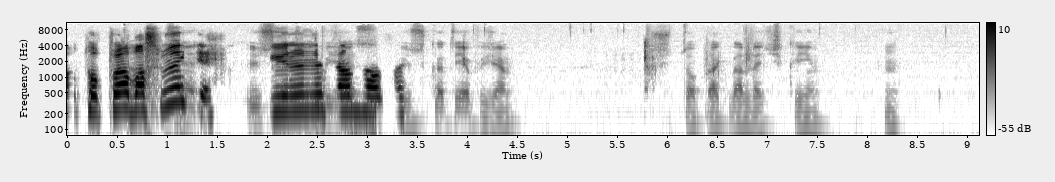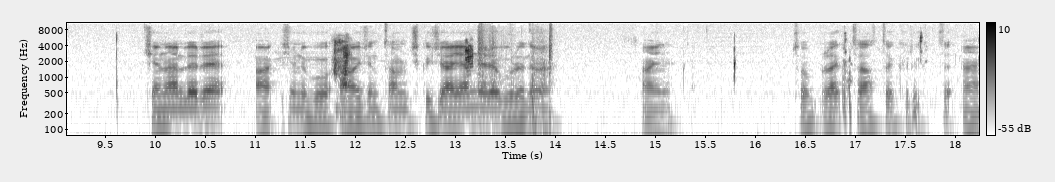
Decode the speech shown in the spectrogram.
Abi Toprağa basmıyor ki. Üst Yününü katı falan yapacağız. da alsak. Üst katı yapacağım. Şu topraklarla çıkayım. Hı. Kenarları a- şimdi bu ağacın tam çıkacağı yer nere? Bura değil mi? Aynen. Toprak, tahta, kırıktı. Heh.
